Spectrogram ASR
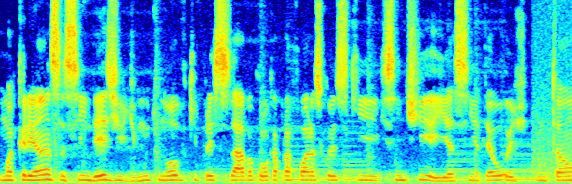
uma criança, assim, desde de muito novo, que precisava colocar para fora as coisas que, que, sentia, e assim até hoje. Então,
